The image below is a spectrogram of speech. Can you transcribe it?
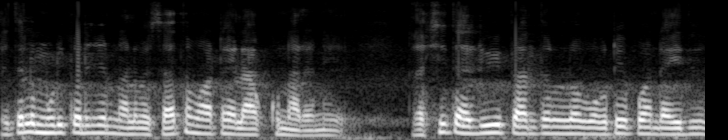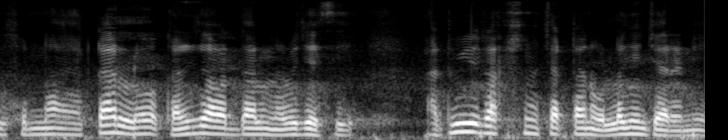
ఇతరుల ముడి ఖనిజాలు నలభై శాతం వాటా లాక్కున్నారని రక్షిత అటవీ ప్రాంతంలో ఒకటి పాయింట్ ఐదు సున్నా హెక్టార్లలో ఖనిజ వ్యర్థాలను నిల్వ చేసి అటవీ రక్షణ చట్టాన్ని ఉల్లంఘించారని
